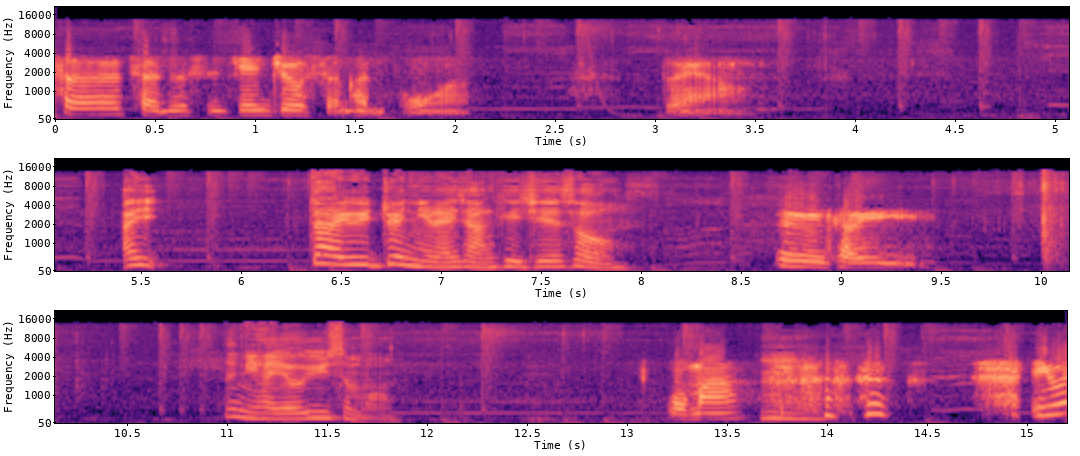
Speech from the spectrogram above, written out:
车程的时间就省很多了。对啊，哎，待遇对你来讲可以接受，嗯，可以。那你还犹豫什么？我吗，嗯 因为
